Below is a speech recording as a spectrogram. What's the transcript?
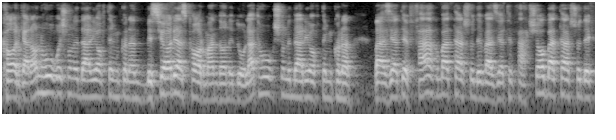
کارگران حقوقشون رو دریافته می‌کنن بسیاری از کارمندان دولت حقوقشون رو دریافته می‌کنن وضعیت فقر بدتر شده وضعیت فحشا بدتر شده.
